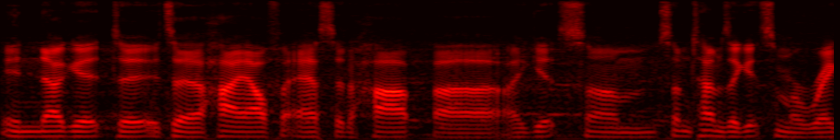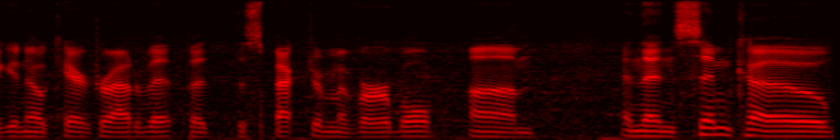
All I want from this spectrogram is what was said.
in Nugget, uh, it's a high alpha acid hop. Uh, I get some. Sometimes I get some oregano character out of it, but the spectrum of herbal. Um, and then Simcoe,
